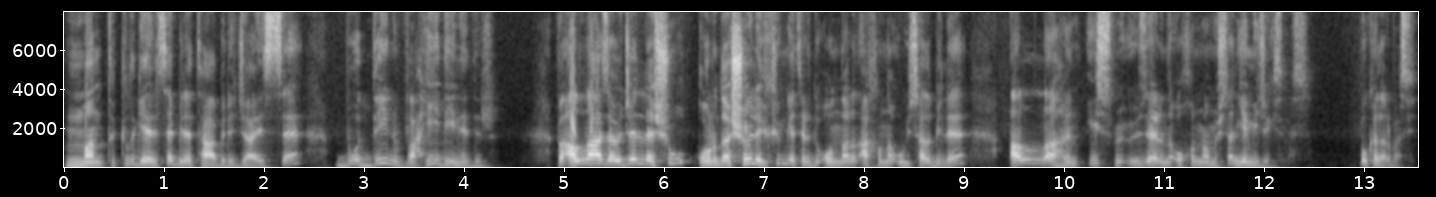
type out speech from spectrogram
mantıklı gelse bile tabiri caizse bu din vahiy dinidir. Ve Allah Azze ve Celle şu konuda şöyle hüküm getirdi onların aklına uysa bile Allah'ın ismi üzerine okunmamıştan yemeyeceksiniz. Bu kadar basit.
